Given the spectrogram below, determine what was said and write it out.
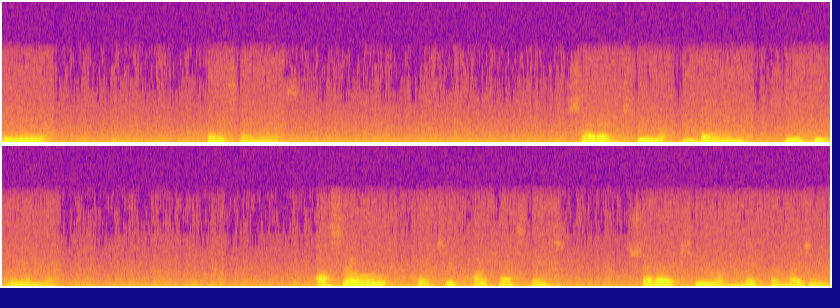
to you, Billy Sanders. Out to band TPM. Also, for two podcasters. Shout out to Myth and Legends.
